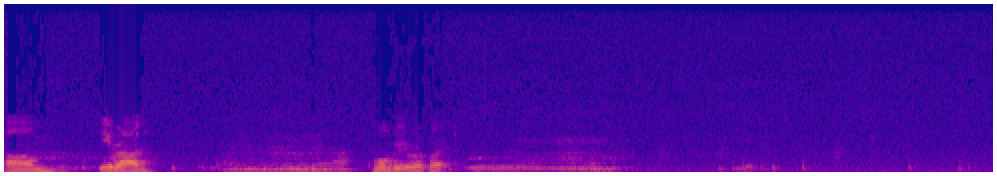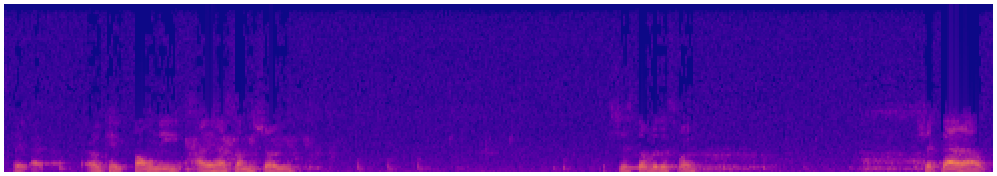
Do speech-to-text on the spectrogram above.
Um, Erod, come over here real quick. I, I, okay, follow me. I have something to show you. It's just over this way. Check that out.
